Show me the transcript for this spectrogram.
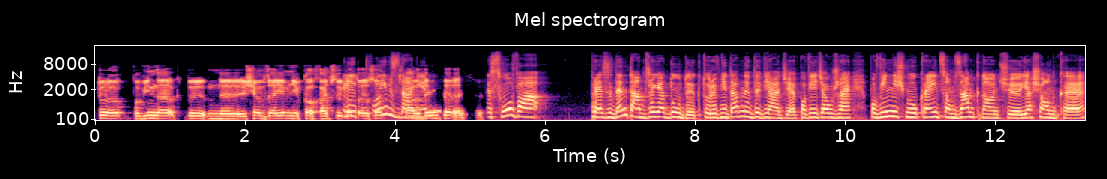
która powinna em, się wzajemnie kochać, tylko to są twarde interesy. Te słowa prezydenta Andrzeja Dudy, który w niedawnym wywiadzie powiedział, że powinniśmy Ukraińcom zamknąć y, jasionkę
